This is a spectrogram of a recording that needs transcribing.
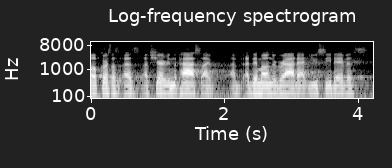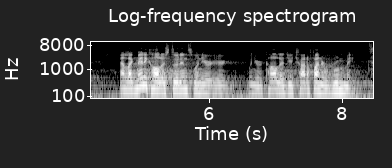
So, of course, as, as I've shared in the past, I've, i did my undergrad at UC Davis. And like many college students, when you're, you're, when you're in college, you try to find a roommate.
